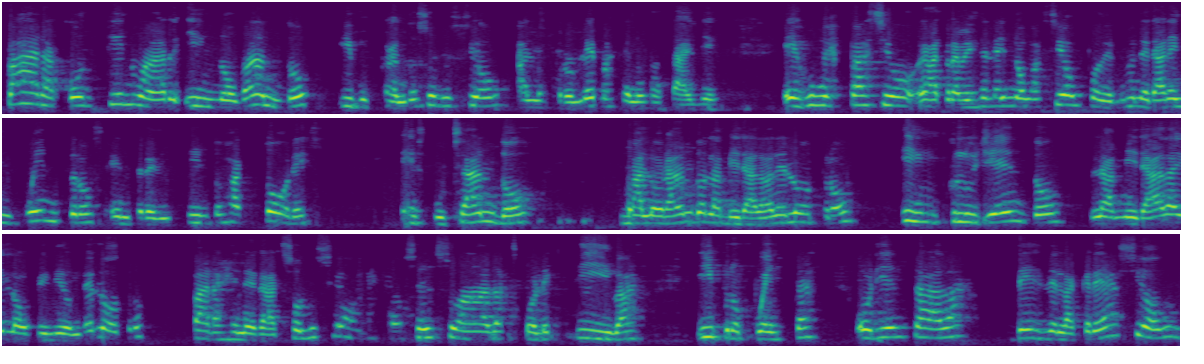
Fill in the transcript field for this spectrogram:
para continuar innovando y buscando solución a los problemas que nos atañen. Es un espacio, a través de la innovación podemos generar encuentros entre distintos actores, escuchando, valorando la mirada del otro, incluyendo la mirada y la opinión del otro, para generar soluciones consensuadas, colectivas y propuestas orientadas desde la creación,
